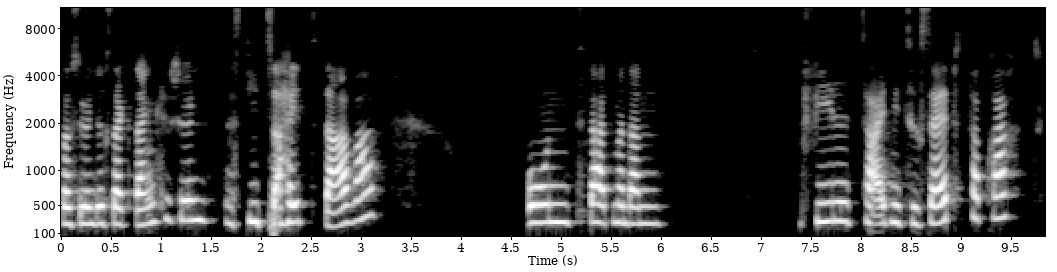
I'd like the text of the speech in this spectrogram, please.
persönlich sage, Dankeschön, dass die Zeit da war. Und da hat man dann viel Zeit mit sich selbst verbracht.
